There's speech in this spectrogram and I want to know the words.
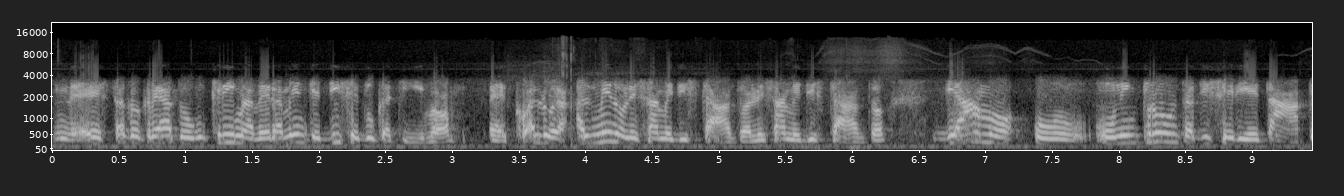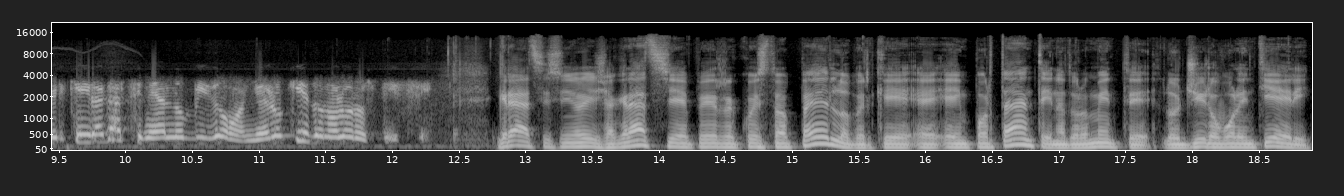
è stato creato un clima veramente diseducativo. Ecco, allora almeno l'esame di Stato, all'esame di Stato diamo un, un'impronta di serietà perché i ragazzi ne hanno bisogno e lo chiedono loro stessi. Grazie signorina, grazie per questo appello perché è importante, naturalmente lo giro volentieri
